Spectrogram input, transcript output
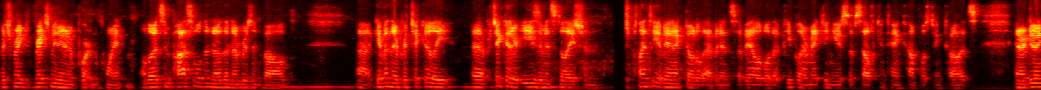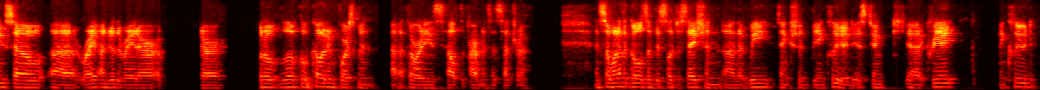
Which brings me to an important point. Although it's impossible to know the numbers involved, uh, given their particularly uh, particular ease of installation, there's plenty of anecdotal evidence available that people are making use of self-contained composting toilets and are doing so uh, right under the radar of our local code enforcement uh, authorities, health departments, etc. And so one of the goals of this legislation uh, that we think should be included is to uh, create include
